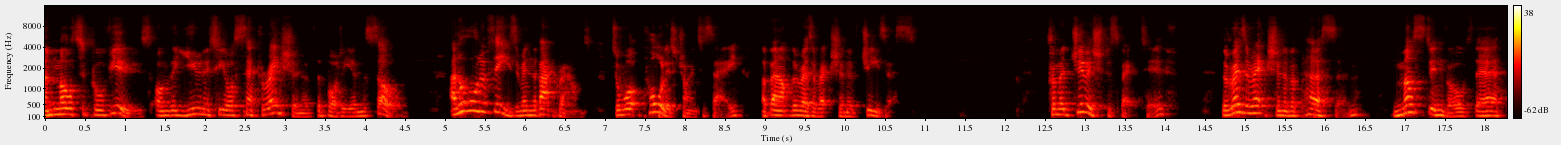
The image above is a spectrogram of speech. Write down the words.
and multiple views on the unity or separation of the body and the soul. And all of these are in the background to what Paul is trying to say about the resurrection of Jesus. From a Jewish perspective, the resurrection of a person must involve their,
